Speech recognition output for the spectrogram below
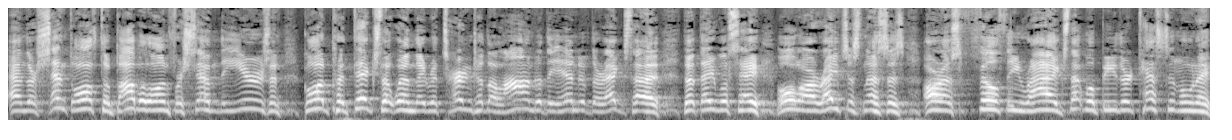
and they're sent off to Babylon for 70 years. And God predicts that when they return to the land at the end of their exile, that they will say, all our righteousnesses are as filthy rags. That will be their testimony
